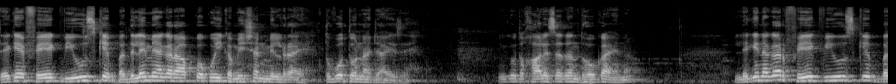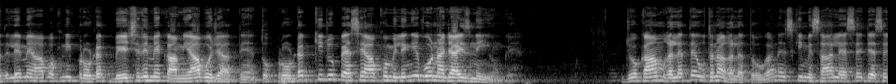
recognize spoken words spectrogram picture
دیکھیں فیک ویوز کے بدلے میں اگر آپ کو کوئی کمیشن مل رہا ہے تو وہ تو ناجائز ہے کیونکہ تو خالص دھوکہ ہے نا لیکن اگر فیک ویوز کے بدلے میں آپ اپنی پروڈکٹ بیچنے میں کامیاب ہو جاتے ہیں تو پروڈکٹ کی جو پیسے آپ کو ملیں گے وہ ناجائز نہیں ہوں گے جو کام غلط ہے اتنا غلط ہوگا نا اس کی مثال ایسے جیسے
